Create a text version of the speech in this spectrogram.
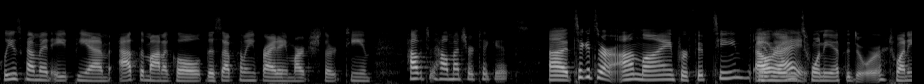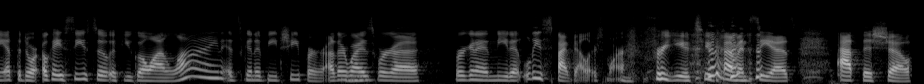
Please come at 8 p.m. at the Monocle this upcoming Friday, March 13th. How how much are tickets? Uh, tickets are online for 15 All and then 20 at the door. 20 at the door. Okay, see, so if you go online, it's going to be cheaper. Otherwise, we're uh we're going to need at least $5 more for you to come and see us at this show.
